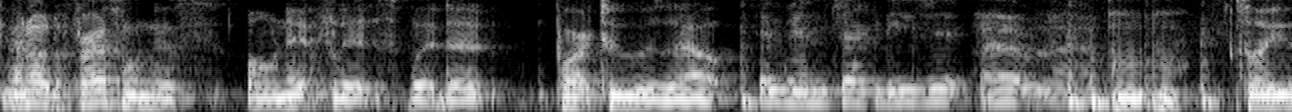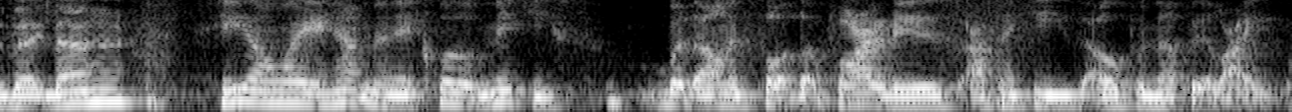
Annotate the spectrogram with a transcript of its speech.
I know the first one is on Netflix, but the part two is out. Have you been to Jerky D's yet? I have not. So he's back down here. He on Wade Hampton at Club Nicky's. But the only fucked up part of it is I think he's opened up at like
